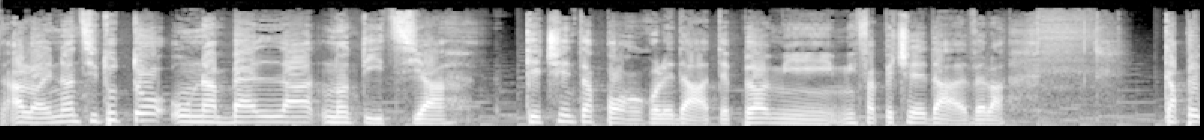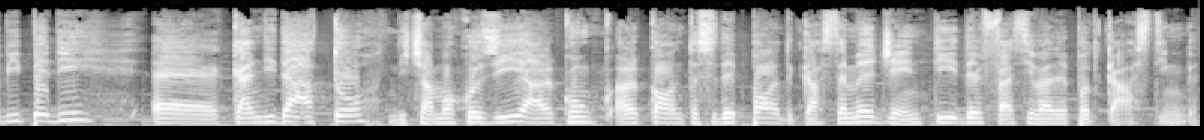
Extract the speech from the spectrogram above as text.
Allora, innanzitutto una bella notizia che c'entra poco con le date, però mi, mi fa piacere darvela. KBPD è candidato, diciamo così, al, con- al, contest dei podcast emergenti del Festival del Podcasting.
